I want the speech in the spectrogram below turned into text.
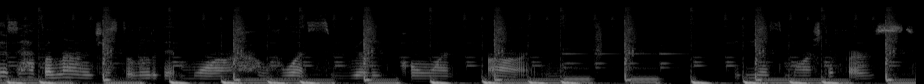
guess I have to learn just a little bit more of what's really going on. It is March the 1st.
